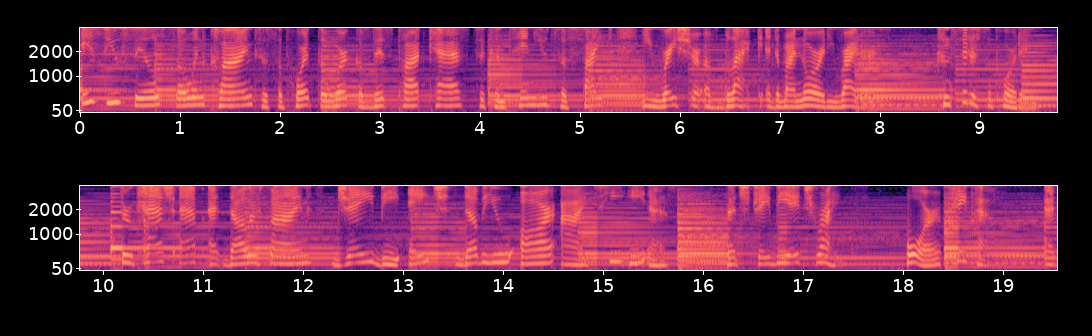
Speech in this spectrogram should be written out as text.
If you feel so inclined to support the work of this podcast to continue to fight erasure of black and minority writers, consider supporting through Cash App at dollar sign JBHWRITES, that's JBH Writes, or PayPal at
